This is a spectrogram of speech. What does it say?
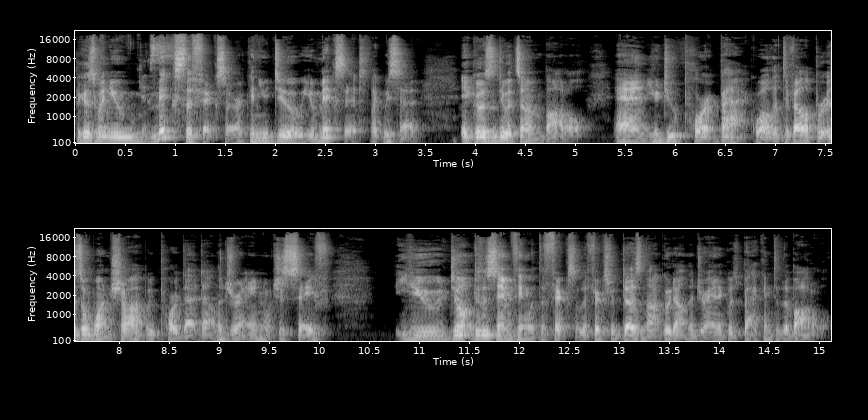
Because when you Yes. mix the fixer, can you do, you mix it, like we said, it goes into its own bottle. And you do pour it back. While the developer is a one shot, we poured that down the drain, which is safe. You don't do the same thing with the fixer. The fixer does not go down the drain, it goes back into the bottle.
